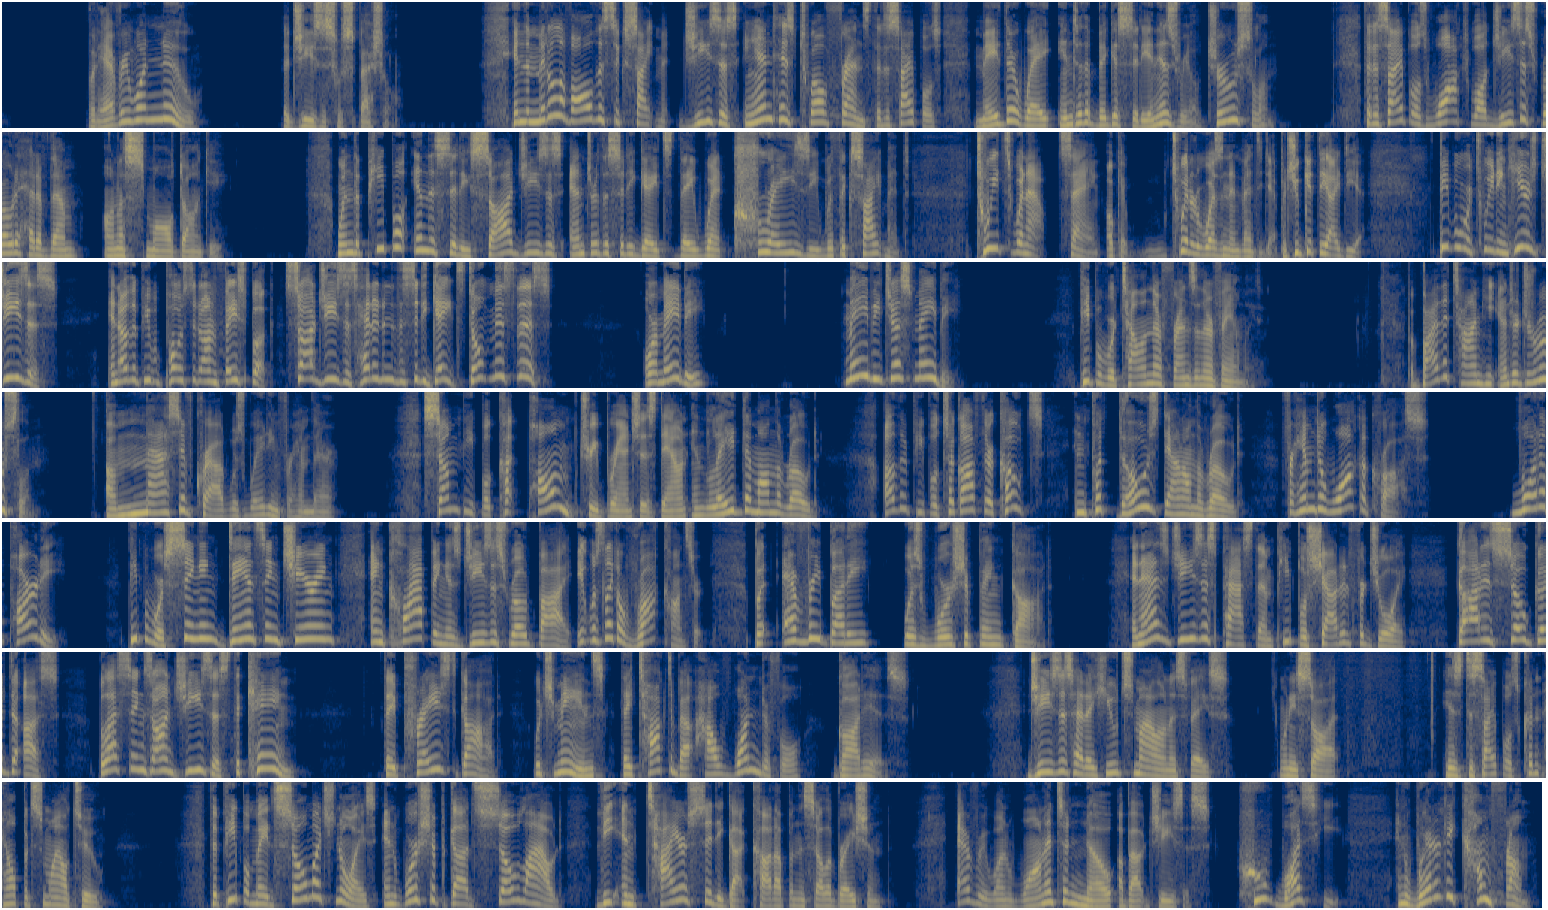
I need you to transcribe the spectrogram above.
But everyone knew that Jesus was special. In the middle of all this excitement, Jesus and his 12 friends, the disciples, made their way into the biggest city in Israel, Jerusalem. The disciples walked while Jesus rode ahead of them on a small donkey. When the people in the city saw Jesus enter the city gates, they went crazy with excitement. Tweets went out saying, okay, Twitter wasn't invented yet, but you get the idea. People were tweeting, here's Jesus. And other people posted on Facebook, saw Jesus headed into the city gates. Don't miss this. Or maybe, maybe, just maybe, People were telling their friends and their families. But by the time he entered Jerusalem, a massive crowd was waiting for him there. Some people cut palm tree branches down and laid them on the road. Other people took off their coats and put those down on the road for him to walk across. What a party! People were singing, dancing, cheering, and clapping as Jesus rode by. It was like a rock concert, but everybody was worshiping God. And as Jesus passed them, people shouted for joy God is so good to us. Blessings on Jesus, the King. They praised God, which means they talked about how wonderful God is. Jesus had a huge smile on his face when he saw it. His disciples couldn't help but smile too. The people made so much noise and worshiped God so loud, the entire city got caught up in the celebration. Everyone wanted to know about Jesus. Who was he? And where did he come from?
